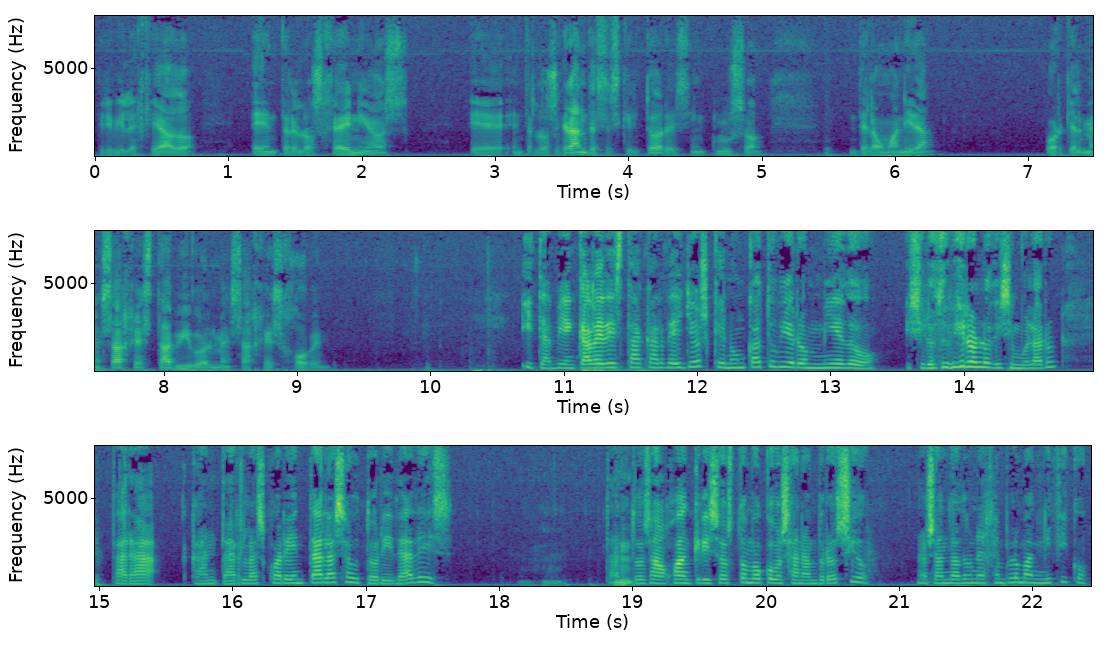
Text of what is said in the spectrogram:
privilegiado entre los genios, entre los grandes escritores incluso de la humanidad, porque el mensaje está vivo, el mensaje es joven. Y también cabe destacar de ellos que nunca tuvieron miedo, y si lo tuvieron lo disimularon, para cantar las 40 a las autoridades. Tanto San Juan Crisóstomo como San Ambrosio nos han dado un ejemplo magnífico.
